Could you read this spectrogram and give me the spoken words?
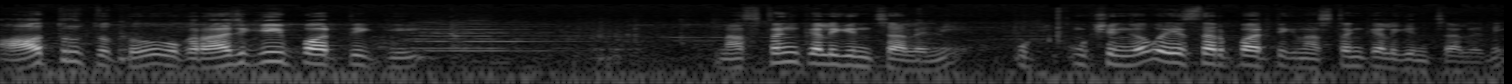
ఆతృతతో ఒక రాజకీయ పార్టీకి నష్టం కలిగించాలని ముఖ్యంగా వైఎస్ఆర్ పార్టీకి నష్టం కలిగించాలని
